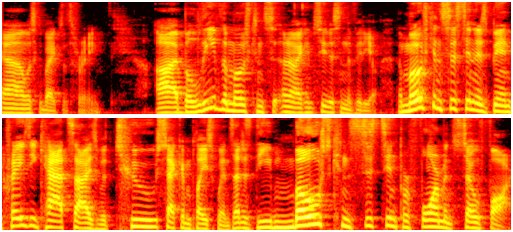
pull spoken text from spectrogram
Uh, let's go back to three. I believe the most consistent. No, I can see this in the video. The most consistent has been Crazy Cat's Eyes with two second place wins. That is the most consistent performance so far.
